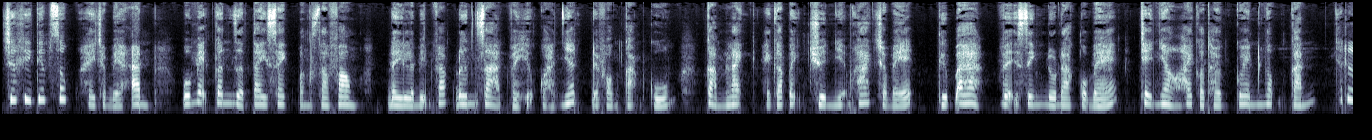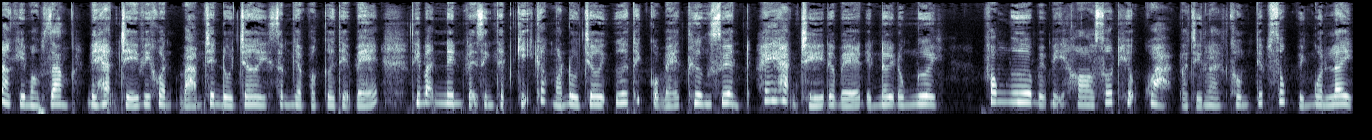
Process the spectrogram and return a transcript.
Trước khi tiếp xúc hay cho bé ăn, bố mẹ cần rửa tay sạch bằng xà phòng. Đây là biện pháp đơn giản và hiệu quả nhất để phòng cảm cúm, cảm lạnh hay các bệnh truyền nhiễm khác cho bé. Thứ ba, vệ sinh đồ đạc của bé. Trẻ nhỏ hay có thói quen ngậm cắn, nhất là khi mọc răng để hạn chế vi khuẩn bám trên đồ chơi xâm nhập vào cơ thể bé thì bạn nên vệ sinh thật kỹ các món đồ chơi ưa thích của bé thường xuyên hay hạn chế đưa bé đến nơi đông người Phòng ngừa bị bị ho sốt hiệu quả đó chính là không tiếp xúc với nguồn lây,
